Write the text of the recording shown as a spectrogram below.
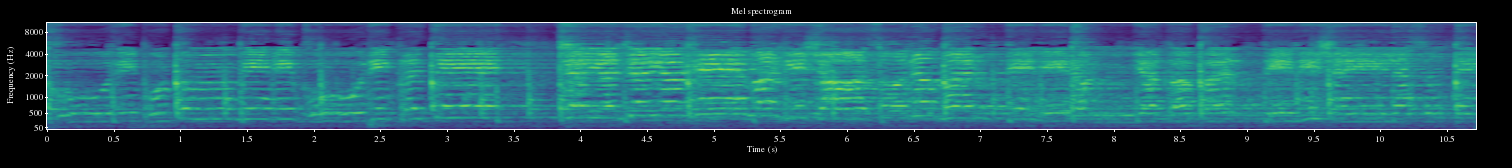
भूरि कुटुम्बिनि भूरि कृते जय जय हे महिषासुरमर्दिनि रम्यकपर्दिनि शैलसुते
